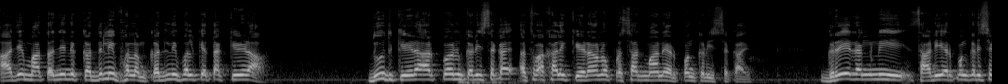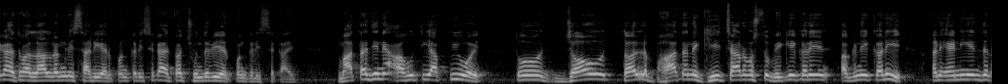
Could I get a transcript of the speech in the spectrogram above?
આજે માતાજીને કદલી ફલમ, કદલી ફલ કહેતા કેળા. દૂધ કેળા અર્પણ કરી શકાય અથવા ખાલી કેળાનો પ્રસાદ માને અર્પણ કરી શકાય. ગ્રે રંગની સાડી અર્પણ કરી શકાય અથવા લાલ રંગની સાડી અર્પણ કરી શકાય અથવા છુંદરી અર્પણ કરી શકાય. માતાજીને આહુતિ આપવી હોય તો જવ, તલ, ભાત અને ઘી ચાર વસ્તુ ભેગી કરી, અગ્નિ કરી અને એની અંદર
